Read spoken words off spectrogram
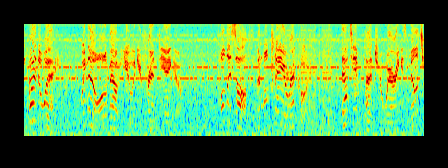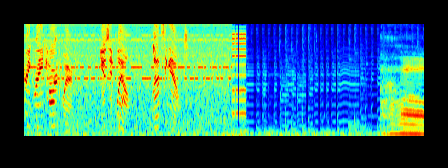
And by the way, we know all about you and your friend Diego. Pull this off, and we'll clear your record. That implant you're wearing is military-grade hardware. Use it well. Lansing out. Ow.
